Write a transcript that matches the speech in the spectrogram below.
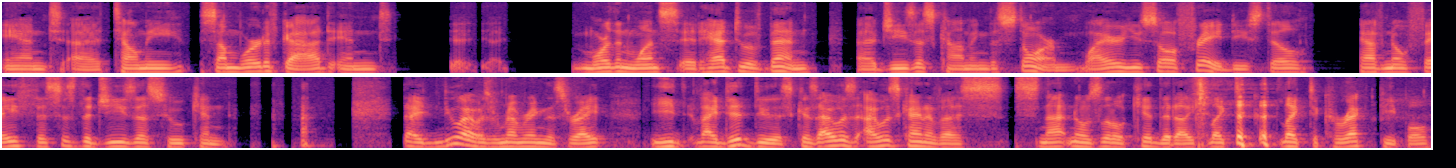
and uh, tell me some word of God and uh, more than once it had to have been uh, Jesus calming the storm. Why are you so afraid? Do you still have no faith? This is the Jesus who can. I knew I was remembering this right. He, I did do this because I was I was kind of a snot nosed little kid that I like to like to correct people,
